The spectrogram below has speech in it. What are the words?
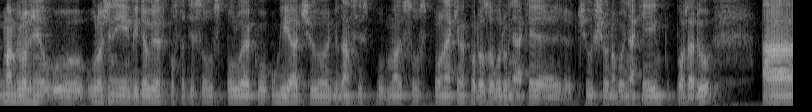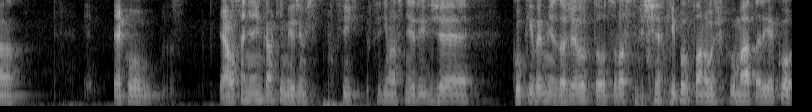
mám vyloženě uložený video, kde v podstatě jsou spolu jako Ugi a Chu, kde tam si spolu, jsou spolu nějakým jako rozhovoru v nějaké Chu show nebo v nějakém pořadu. A jako já vlastně nevím, kam tím mířím, chci, chci tím vlastně říct, že Koky ve mně zažil to, co vlastně většina K-pop fanoušků má tady jako,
